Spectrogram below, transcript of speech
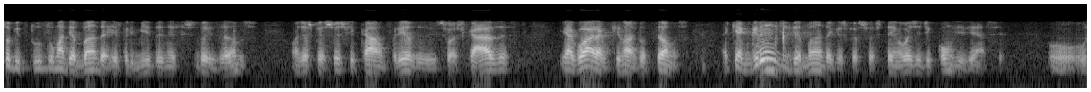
sobretudo, uma demanda reprimida nesses dois anos, onde as pessoas ficaram presas em suas casas. E agora o que nós notamos é que a grande demanda que as pessoas têm hoje é de convivência o, o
